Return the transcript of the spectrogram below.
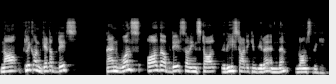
Now click on get updates. And once all the updates are installed, restart your computer and then launch the game.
